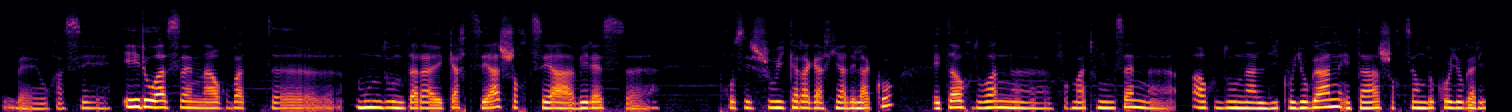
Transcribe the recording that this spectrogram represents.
be, urraze, eroa zen aur bat uh, munduntara ekartzea, sortzea berez uh, prozesu ikaragarria delako, eta orduan uh, formatu nintzen uh, aurdun aldiko jogan eta sortze ondoko jogari.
